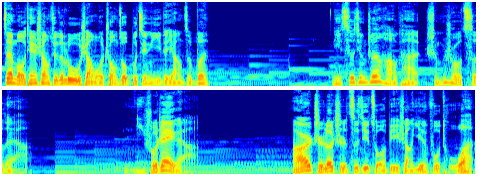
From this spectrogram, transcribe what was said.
在某天上学的路上，我装作不经意的样子问：“你刺青真好看，什么时候刺的呀？”你说这个呀？而指了指自己左臂上音符图案，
